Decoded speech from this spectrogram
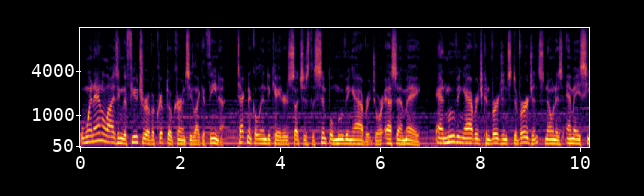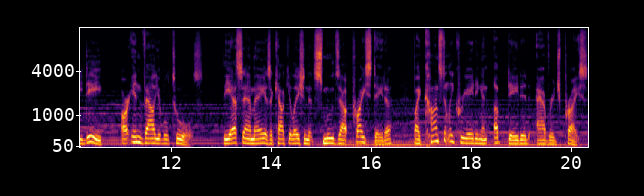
When analyzing the future of a cryptocurrency like Ethena, Technical indicators such as the Simple Moving Average, or SMA, and Moving Average Convergence Divergence, known as MACD, are invaluable tools. The SMA is a calculation that smooths out price data by constantly creating an updated average price.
